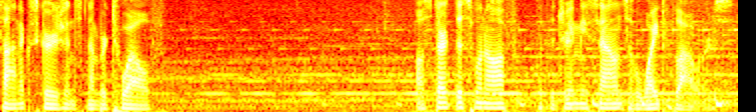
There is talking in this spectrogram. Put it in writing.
Sonixcursions number 12. I'll start this one off with the dreamy sounds of white flowers.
